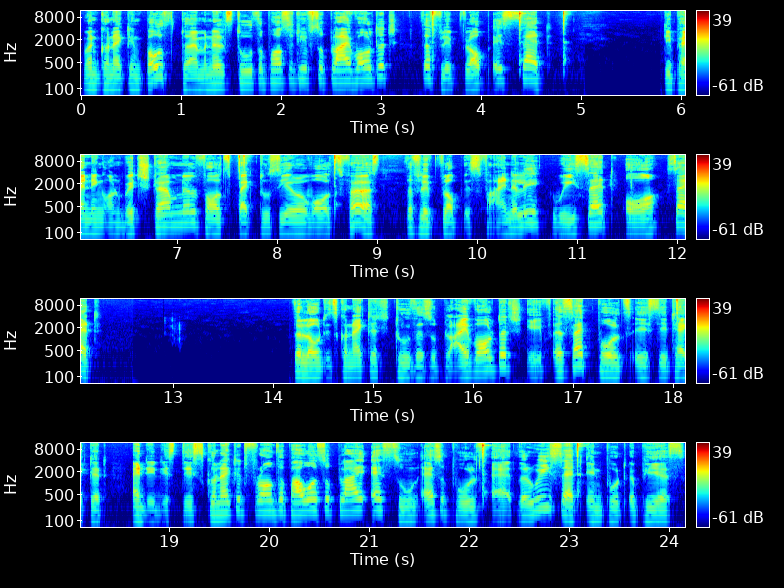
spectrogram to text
When connecting both terminals to the positive supply voltage, the flip-flop is set. Depending on which terminal falls back to 0V first, the flip-flop is finally reset or set. The load is connected to the supply voltage if a set pulse is detected, and it is disconnected from the power supply as soon as a pulse at the reset input appears.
